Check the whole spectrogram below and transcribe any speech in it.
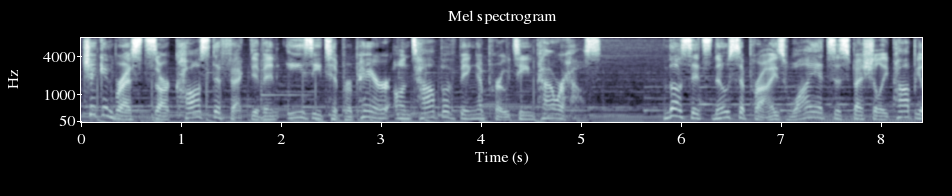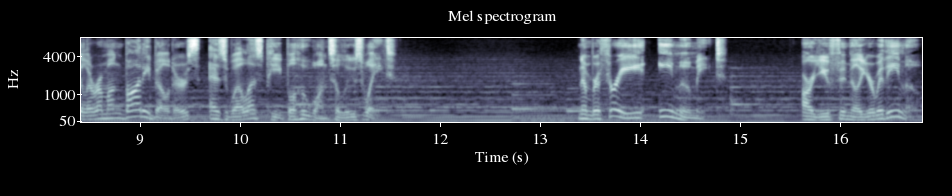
Chicken breasts are cost-effective and easy to prepare on top of being a protein powerhouse. Thus, it's no surprise why it's especially popular among bodybuilders as well as people who want to lose weight. Number 3. Emu Meat Are you familiar with emu?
